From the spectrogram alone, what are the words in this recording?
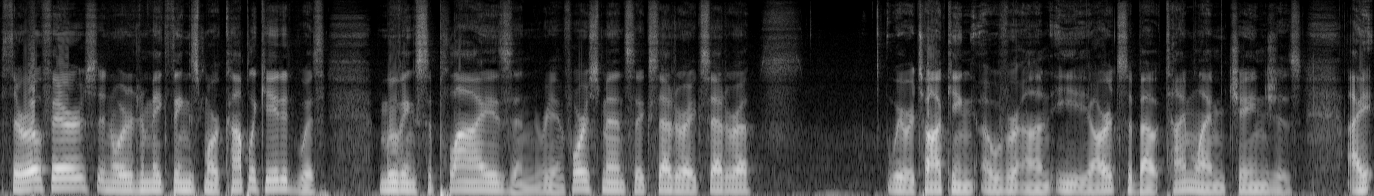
thoroughfares in order to make things more complicated with moving supplies and reinforcements, etc., etc. We were talking over on EE Arts about timeline changes. I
